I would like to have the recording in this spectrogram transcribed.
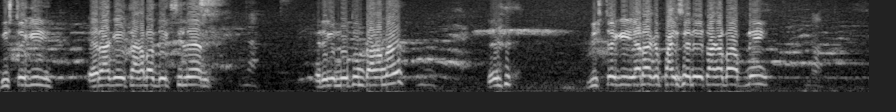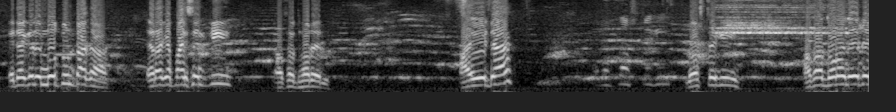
বিশটা কি? এর আগে এই টাকাটা দেখছিলেন? এটা কি নতুন টাকা না? বিশটা কি এর আগে পাইছেন এই টাকাটা আপনি? এটা কিন্তু নতুন টাকা। এর আগে পাইছেন কি? আচ্ছা ধরেন। আর এটা এটা দশ টাকি। দশটা কি আচ্ছা ধরেন এই যে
